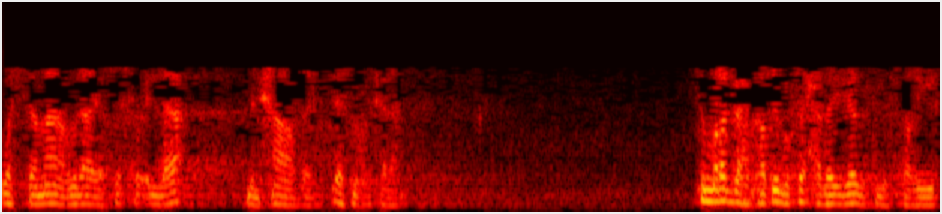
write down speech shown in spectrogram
والسماع لا يصح إلا من حاضر. يسمع الكلام. ثم رجح الخطيب صحة إجازة للصغير.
